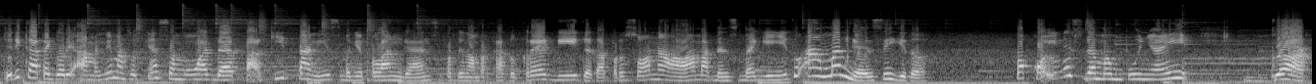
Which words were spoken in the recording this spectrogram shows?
Jadi kategori aman ini maksudnya semua data kita nih sebagai pelanggan seperti nomor kartu kredit, data personal, alamat dan sebagainya itu aman gak sih gitu? Toko ini sudah mempunyai guard,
